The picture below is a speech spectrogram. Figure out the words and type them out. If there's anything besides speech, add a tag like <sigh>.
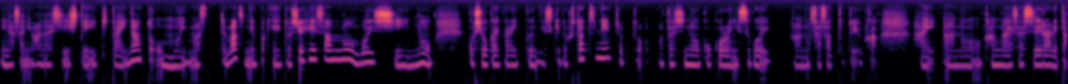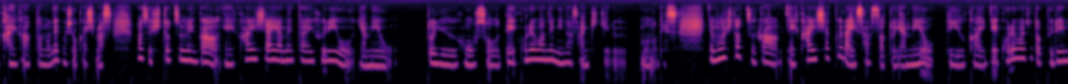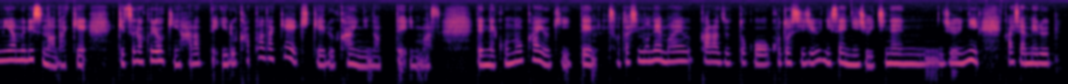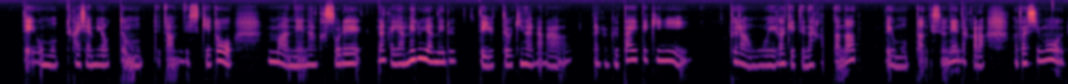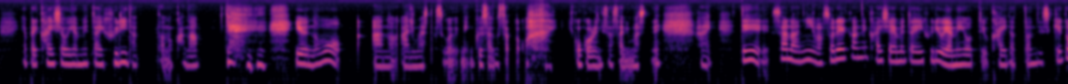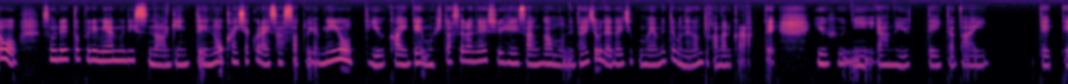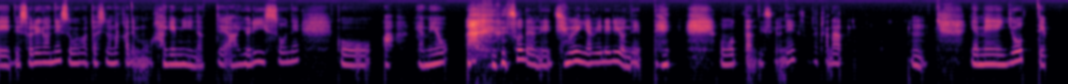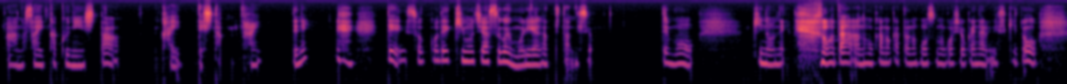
皆さんにお話ししていきたいなと思います。でまずね、えーと、周平さんのボイシーのご紹介からいくんですけど2つねちょっと私の心にすごいあの刺さったというか、はい、あの考えさせられた回があったのでご紹介します。まず1つ目が、えー、会社辞めたいふりをやめようという放送で、これはね、皆さん聞けるものです。で、もう一つが、会社くらいさっさと辞めようっていう回で、これはちょっとプレミアムリスナーだけ、月額料金払っている方だけ聞ける回になっています。でね、この回を聞いて、私もね、前からずっとこう、今年中、2021年中に会社辞めるって思って会社辞めようって思ってたんですけどまあねなんかそれなんか辞める辞めるって言っておきながらなんか具体的にプランを描けてなかったなって思ったんですよね。だから私もやっぱり会社を辞めたいふりだったのかなっていうのもあのありました。すごいねぐさぐさと。心に刺さりましたね。はい、でさらに、まあ、それがね会社辞めたいふりをやめようっていう回だったんですけどそれとプレミアムリスナー限定の会社くらいさっさと辞めようっていう回でもうひたすらね周平さんがもうね大丈夫だよ大丈夫もうやめてもねなんとかなるからっていうふうにあの言っていただいててでそれがねすごい私の中でも励みになってあより一層ねこうあやめよう <laughs> そうだよね。自分やめれるよねって <laughs> 思ったんですよね。そうだからうん。やめようってあの再確認した回でした。はい。でね。<laughs> でそこで気持ちはすごい盛り上がってたんですよ。でも昨日ねまたあの他の方の放送のご紹介になるんですけど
